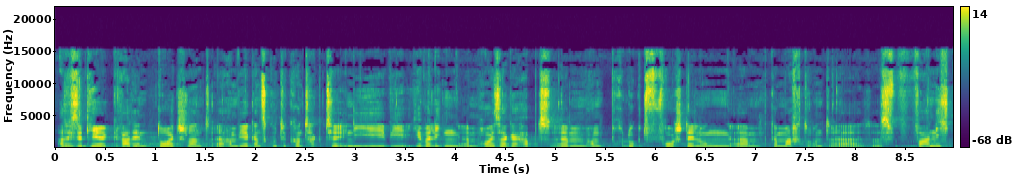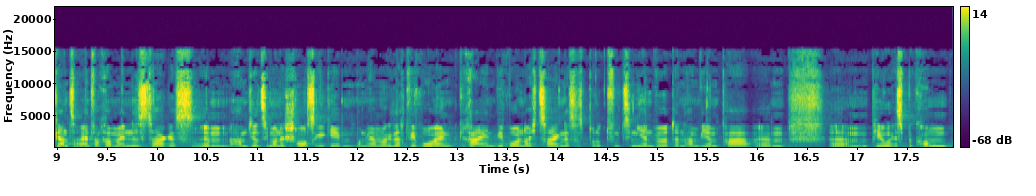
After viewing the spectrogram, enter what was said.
Also wir sind hier gerade in Deutschland, äh, haben wir ganz gute Kontakte in die jeweiligen ähm, Häuser gehabt, ähm, haben Produktvorstellungen ähm, gemacht und äh, es war nicht ganz einfach. Am Ende des Tages ähm, haben sie uns immer eine Chance gegeben und wir haben gesagt, wir wollen rein, wir wollen euch zeigen, dass das Produkt funktionieren wird. Dann haben wir ein paar ähm, ähm, POS bekommen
